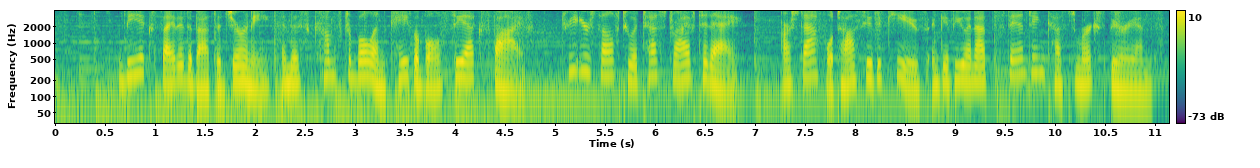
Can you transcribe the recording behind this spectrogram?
Be excited about the journey in this comfortable and capable CX-5. Treat yourself to a test drive today. Our staff will toss you the keys and give you an outstanding customer experience.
